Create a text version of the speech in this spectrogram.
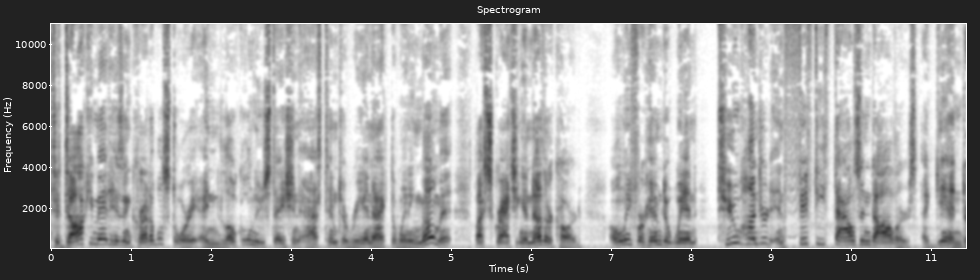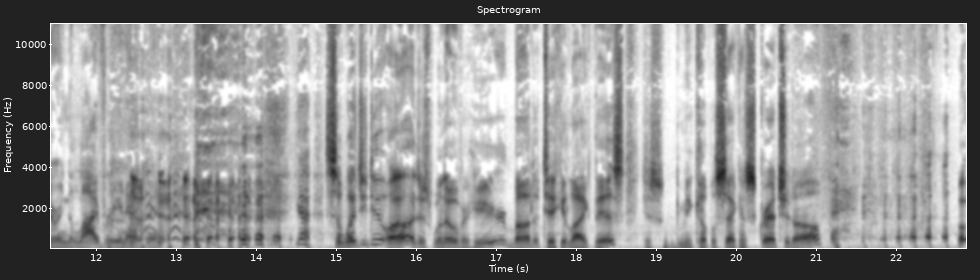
To document his incredible story, a local news station asked him to reenact the winning moment by scratching another card, only for him to win two hundred and fifty thousand dollars again during the live reenactment. Yeah. So what'd you do? Well, I just went over here, bought a ticket like this. Just give me a couple seconds, scratch it off. oh,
